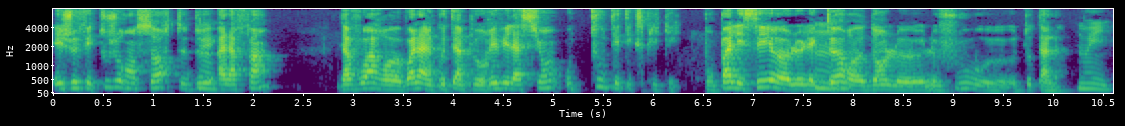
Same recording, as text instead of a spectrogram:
Et je fais toujours en sorte de, à la fin, d'avoir euh, voilà un côté un peu révélation où tout est expliqué, pour pas laisser euh, le lecteur mmh. euh, dans le, flou total. Oui.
